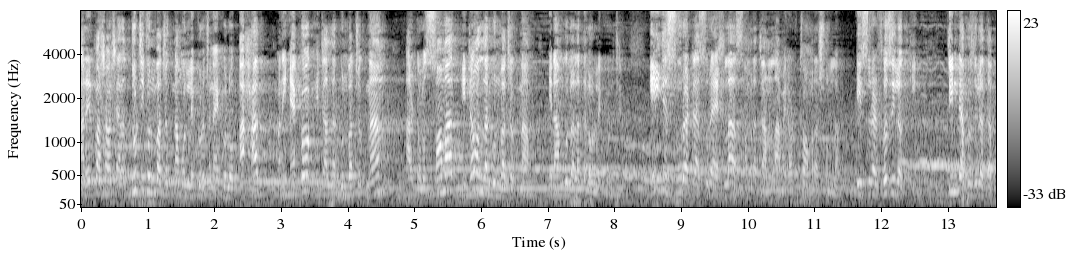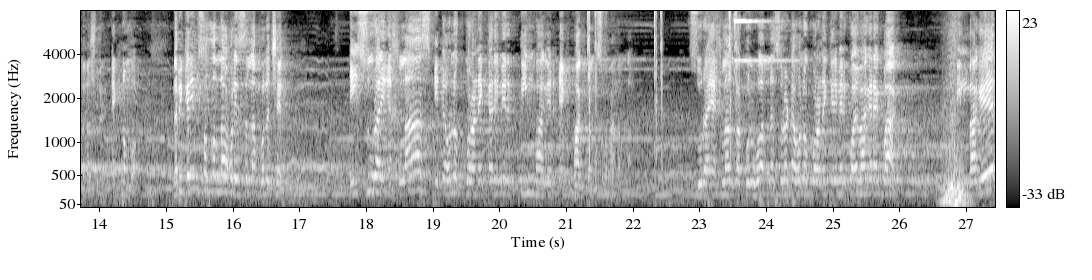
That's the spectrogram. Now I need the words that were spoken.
আর এর পাশাপাশি আরও দুটি গুণবাচক নাম উল্লেখ করেছেন, এক হলো আহাদ মানে একক, এটা আল্লাহর গুণবাচক নাম। আর একটা হলো সমাদ, এটাও আল্লাহর গুণবাচক নাম। এই নামগুলো আল্লাহ তালা উল্লেখ করেছেন। এই যে সুরাটা, সুরা এখলাস আমরা জানলাম, এর অর্থ আমরা শুনলাম। এই সুরার ফজিলত কি? তিনটা ফজিলত আপনারা শুনেন। এক নম্বর নবী করিম আলাইহি সাল্লাম বলেছেন, এই সূরা এখলাস এটা হলো কোরআনে কারিমের তিন ভাগের এক ভাগ বলেন সুবহানাল্লাহ। সূরা এখলাস বা কুল আল্লাহ সূরাটা হলো কোরআনে কারিমের কয় ভাগের এক ভাগ? তিন ভাগের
